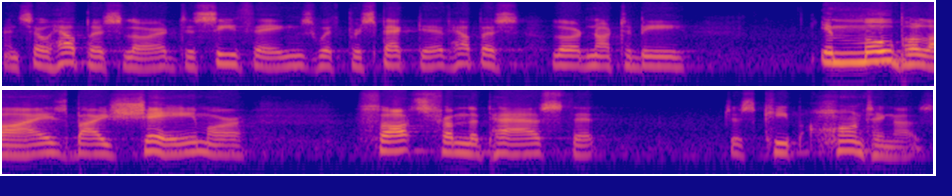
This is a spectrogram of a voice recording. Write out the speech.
And so help us, Lord, to see things with perspective. Help us, Lord, not to be immobilized by shame or thoughts from the past that just keep haunting us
